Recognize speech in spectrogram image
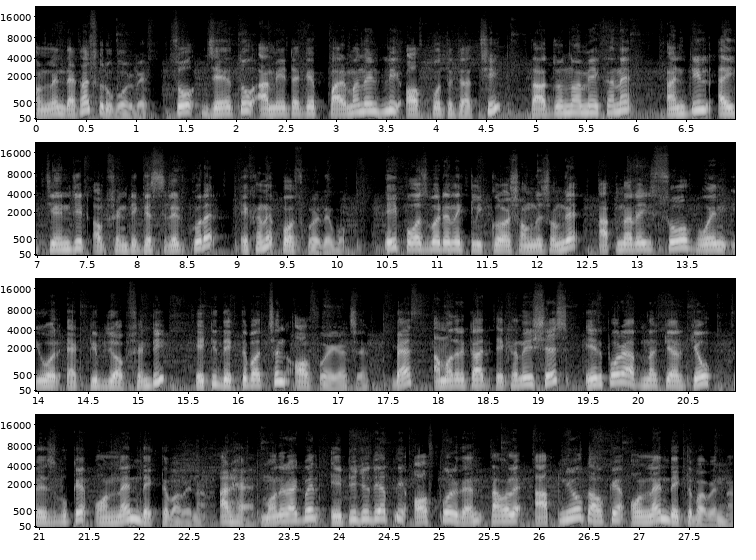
অনলাইন দেখা শুরু করবে। সো যেহেতু আমি এটাকে পার্মানেন্টলি অফ করতে চাচ্ছি, তার জন্য আমি এখানে আনটিল আই চেঞ্জ ইট অপশনটিকে সিলেক্ট করে এখানে পজ করে দেব। এই পজ বাটনে ক্লিক করার সঙ্গে সঙ্গে আপনার এই show when you are active যে অপশনটি এটি দেখতে পাচ্ছেন অফ হয়ে গেছে। ব্যাস, আমাদের কাজ এখানেই শেষ। এরপরে আপনাকে আর কেউ ফেসবুকে অনলাইন দেখতে পাবে না। আর হ্যাঁ মনে রাখবেন, এটি যদি আপনি অফ করে দেন, তাহলে আপনিও কাউকে অনলাইন দেখতে পাবেন না।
